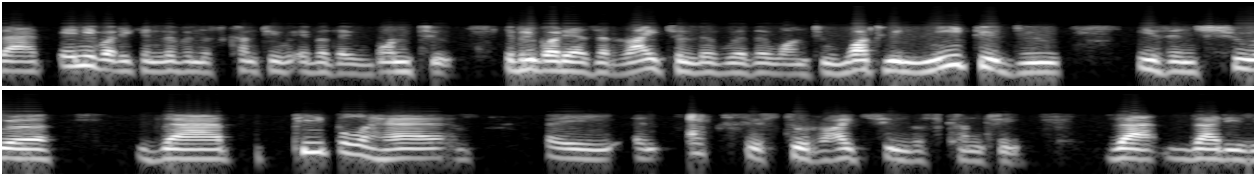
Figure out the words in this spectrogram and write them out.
that anybody can live in this country wherever they want to. Everybody has a right to live where they want to. What we need to do is ensure that people have a, an access to rights in this country that, that is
